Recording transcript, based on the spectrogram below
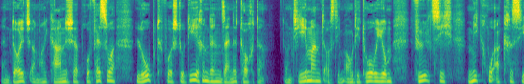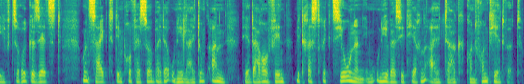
Ein deutsch-amerikanischer Professor lobt vor Studierenden seine Tochter. Und jemand aus dem Auditorium fühlt sich mikroaggressiv zurückgesetzt und zeigt den Professor bei der Unileitung an, der daraufhin mit Restriktionen im universitären Alltag konfrontiert wird.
